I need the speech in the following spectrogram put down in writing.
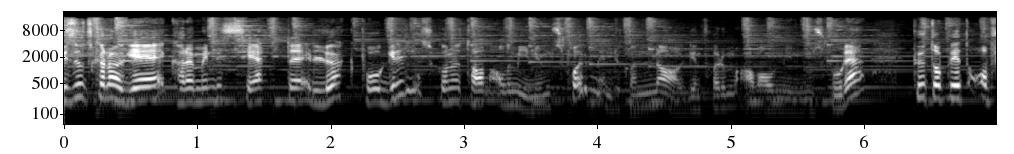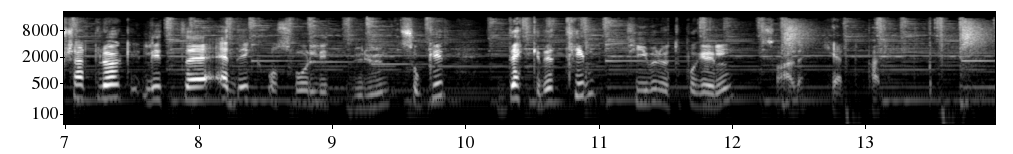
Hvis du skal lage karamellisert eh, løk på grill, så kan du ta en aluminiumsform, eller du kan lage en form av aluminiumsfolie. Putt opp litt oppskjært løk, litt eh, eddik og så litt brunt sukker. Dekke det til ti minutter på grillen, så er det helt perfekt.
